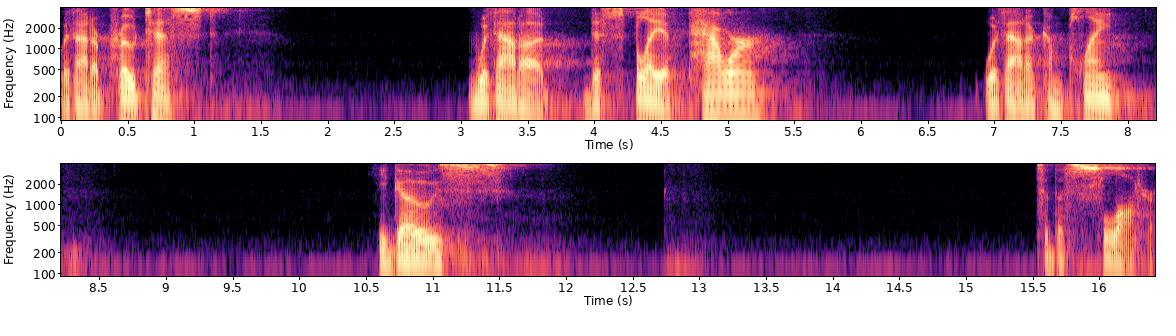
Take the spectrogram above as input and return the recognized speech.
without a protest, without a display of power, without a complaint. He goes to the slaughter.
